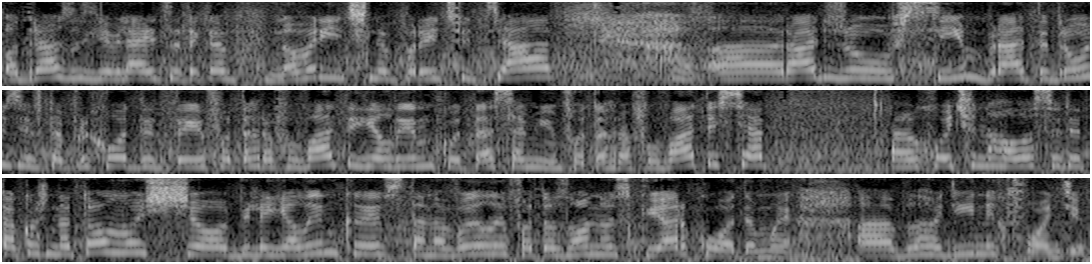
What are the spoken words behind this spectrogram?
Одразу з'являється таке новорічне перечуття. Е, Раджу всім брати друзів та приходити фотографувати ялинку та самим фотографуватися. Е, Хочу наголосити також на тому, що біля ялинки встановили фотозону з QR-кодами е, благодійних фондів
